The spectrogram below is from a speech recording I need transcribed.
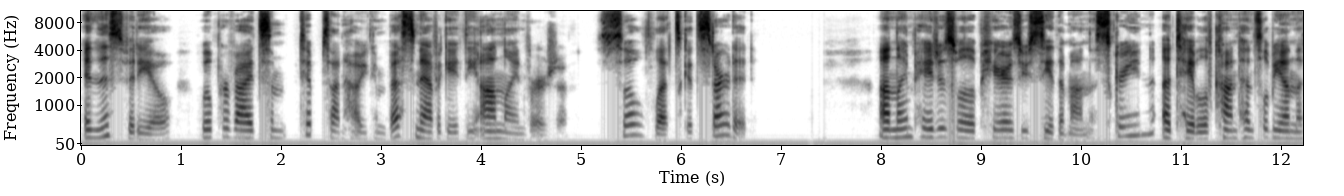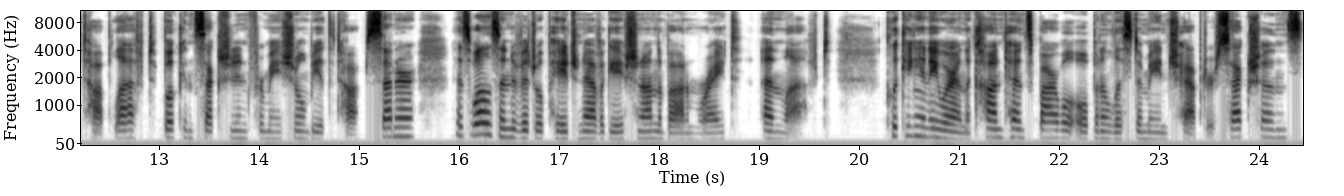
In this video, we'll provide some tips on how you can best navigate the online version. So let's get started. Online pages will appear as you see them on the screen. A table of contents will be on the top left. Book and section information will be at the top center, as well as individual page navigation on the bottom right and left. Clicking anywhere in the contents bar will open a list of main chapter sections.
